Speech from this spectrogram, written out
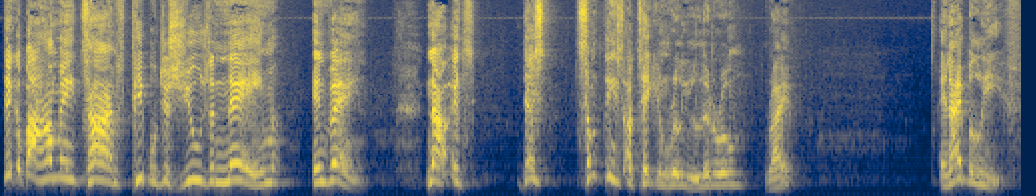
Think about how many times people just use the name in vain. Now, it's there's some things are taken really literal, right? And I believe,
